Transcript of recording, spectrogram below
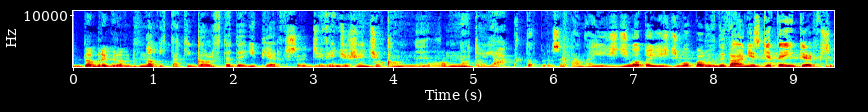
dobry grunt. No i taki Golf TDI pierwszy, 90-konny. No. No. to jak to, proszę pana, jeździło? To jeździło porównywalnie z GTI pierwszym.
